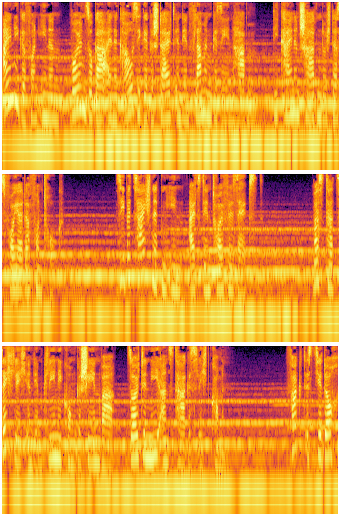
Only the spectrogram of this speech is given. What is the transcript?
Einige von ihnen wollen sogar eine grausige Gestalt in den Flammen gesehen haben, die keinen Schaden durch das Feuer davontrug. Sie bezeichneten ihn als den Teufel selbst. Was tatsächlich in dem Klinikum geschehen war, sollte nie ans Tageslicht kommen. Fakt ist jedoch,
